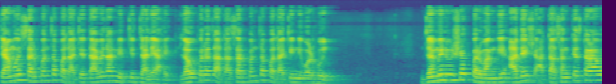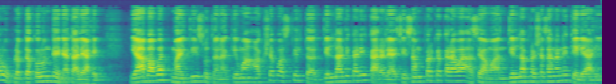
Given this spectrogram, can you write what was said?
त्यामुळे सरपंच पदाचे दावेदार निश्चित झाले आहेत. लवकरच आता सरपंच पदाची निवड होईल. जमीनविषयक परवानगी आदेश आता संकेतस्थळावर उपलब्ध करून देण्यात आले आहेत. याबाबत माहिती सूचना किंवा आक्षेप असतील तर जिल्हाधिकारी कार्यालयाशी संपर्क करावा असे आवाहन जिल्हा प्रशासनाने केले आहे.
